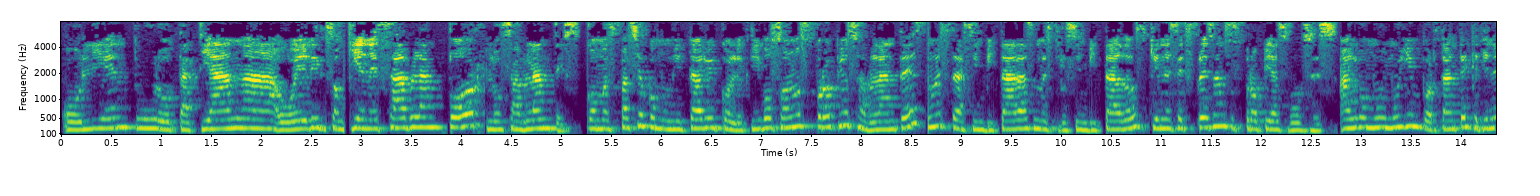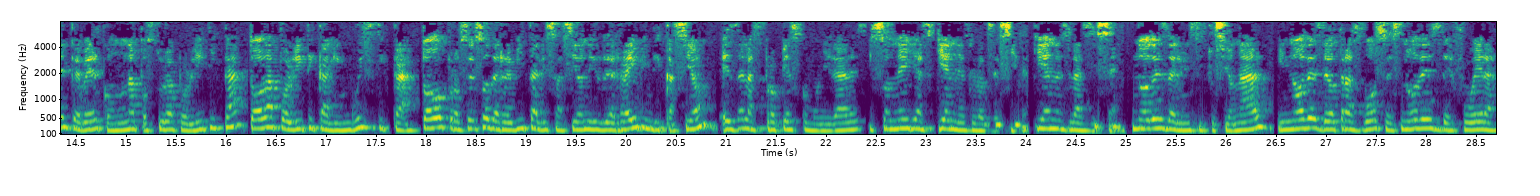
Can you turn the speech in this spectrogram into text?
o Lientur, o Tatiana, o Edilson, quienes hablan por los hablantes. Como espacio comunitario y colectivo son los propios hablantes, nuestras invitadas, nuestros invitados, quienes expresan sus propias voces. Algo muy, muy importante que tiene que ver con una postura política. Toda política lingüística, todo proceso de revitalización y de reivindicación es de las propias comunidades y son ellas quienes los deciden quienes las dicen, no desde lo institucional y no desde otras voces, no desde fuera.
